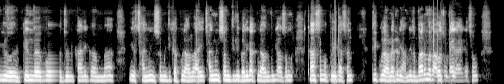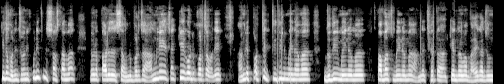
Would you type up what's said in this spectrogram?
यो केन्द्रको जुन कार्यक्रममा यो छानबिन समितिका कुराहरू आए छानबिन समितिले गरेका कुराहरू पनि अहिलेसम्म कहाँसम्म पुगेका छन् ती कुराहरूलाई पनि हामीले बारम्बार आवाज उठाइरहेका छौँ। किन भनिन्छ भने कुनै पनि संस्थामा एउटा पारदर्शिता हुनुपर्छ हामीले चाहिँ के गर्नुपर्छ भने हामीले प्रत्येक तिन तिन महिनामा दुई दुई महिनामा पाँच पाँच महिनामा हामीले क्षेत्र केन्द्रमा भएका जुन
